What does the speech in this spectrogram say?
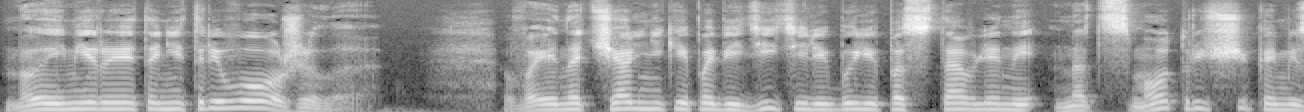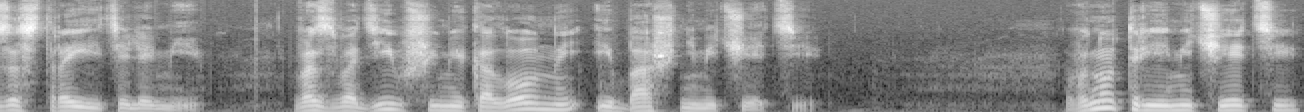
Но эмира это не тревожило – военачальники-победители были поставлены надсмотрщиками за строителями, возводившими колонны и башни мечети. Внутри мечети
